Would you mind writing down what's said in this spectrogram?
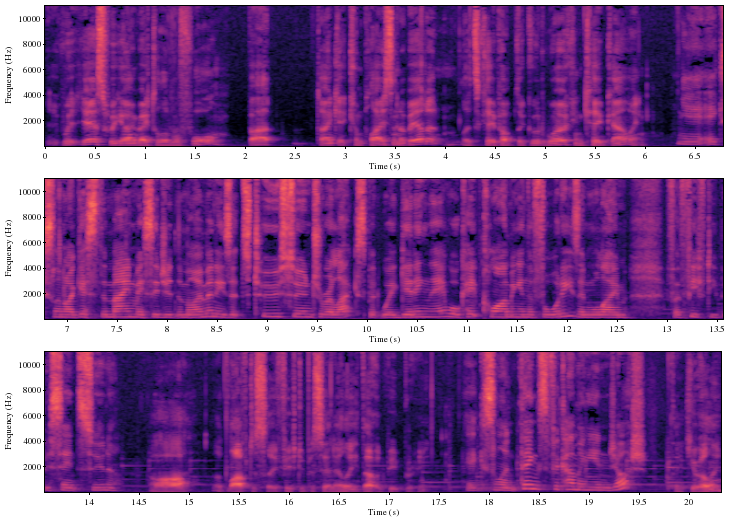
Yes, we're going back to level four, but don't get complacent about it. Let's keep up the good work and keep going. Yeah, excellent. I guess the main message at the moment is it's too soon to relax, but we're getting there. We'll keep climbing in the 40s and we'll aim for 50% sooner. Oh, I'd love to see 50% Ellie. That would be brilliant. Excellent. Thanks for coming in, Josh. Thank you, Ellie.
